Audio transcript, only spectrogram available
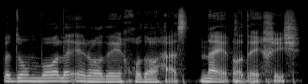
به دنبال اراده خدا هست نه اراده خیش.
